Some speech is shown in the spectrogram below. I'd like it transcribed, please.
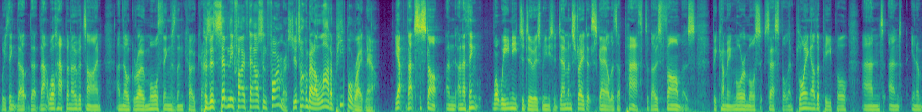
We think that, that that will happen over time, and they'll grow more things than cocoa. Because it's seventy-five thousand farmers. You're talking about a lot of people right now. Yep, that's the start, and and I think what we need to do is we need to demonstrate at scale there's a path to those farmers becoming more and more successful, employing other people, and and you know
